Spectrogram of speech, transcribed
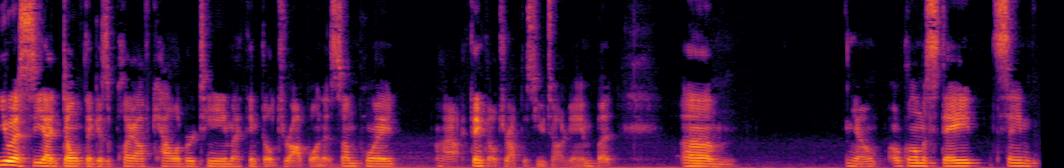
USC, I don't think is a playoff caliber team. I think they'll drop one at some point. Uh, I think they'll drop this Utah game, but um, you know, Oklahoma State, same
